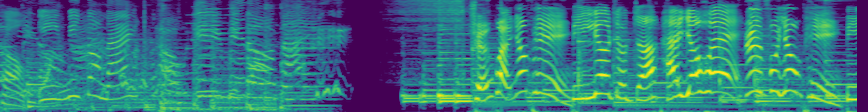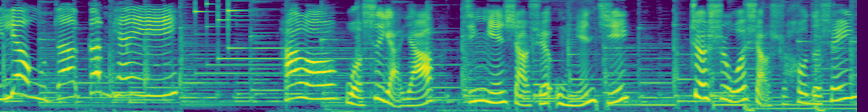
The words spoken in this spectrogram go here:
喝统一蜜豆奶，统一蜜豆奶。全馆用品比六九折还优惠，孕妇用品比六五折更便宜。Hello，我是瑶瑶，今年小学五年级，这是我小时候的声音。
